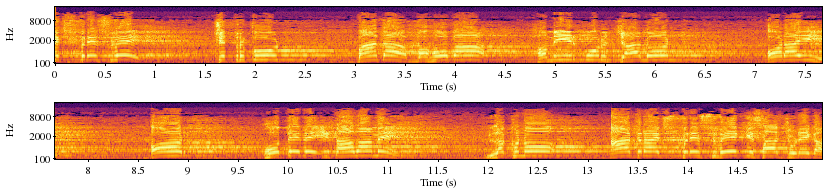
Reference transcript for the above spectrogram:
एक्सप्रेस वे, चित्रकूट, बांदा, महोबा, हमीरपुर, जालौन, औराई और होते हुए इटावा में लखनऊ आगरा एक्सप्रेस वे के साथ जुड़ेगा।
